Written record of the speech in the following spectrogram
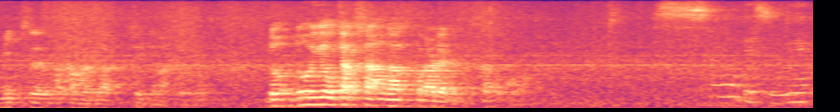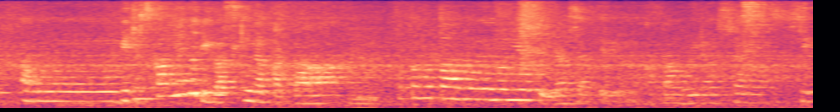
三つ赤丸がついてますけど、どどういうお客さんが来られるんですか？そうですね。あの美術館巡りが好きな方、もともとあの上野によくいらっしゃってるような方もいらっしゃいます。し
